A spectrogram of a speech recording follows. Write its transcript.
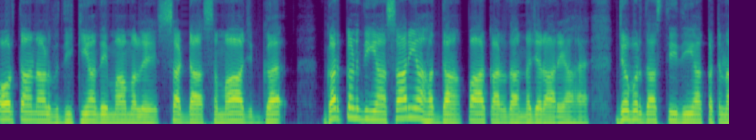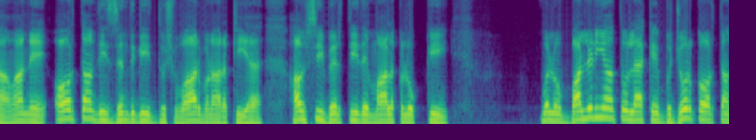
ਔਰਤਾਂ ਨਾਲ ਵਧੀਕੀਆਂ ਦੇ ਮਾਮਲੇ ਸਾਡਾ ਸਮਾਜ ਗਰਕਣ ਦੀਆਂ ਸਾਰੀਆਂ ਹੱਦਾਂ ਪਾਰ ਕਰਦਾ ਨਜ਼ਰ ਆ ਰਿਹਾ ਹੈ। ਜ਼ਬਰਦਸਤੀ ਦੀਆਂ ਘਟਨਾਵਾਂ ਨੇ ਔਰਤਾਂ ਦੀ ਜ਼ਿੰਦਗੀ ਦੁਸ਼ਵਾਰ ਬਣਾ ਰੱਖੀ ਹੈ। ਹਵਸੀ ਬਿਰਤੀ ਦੇ ਮਾਲਕ ਲੋਕੀ ਵੱਲੋਂ ਬਾਲੜੀਆਂ ਤੋਂ ਲੈ ਕੇ ਬਜ਼ੁਰਗ ਔਰਤਾਂ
